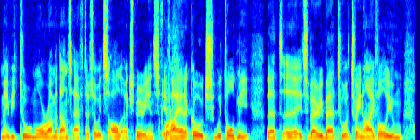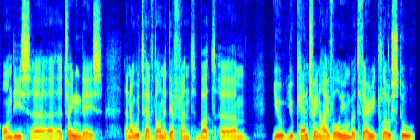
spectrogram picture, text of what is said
maybe two more Ramadans after. So it's all experience. If. I had a coach who told me that uh, it's very bad to uh, train high volume on these uh, training days, then I would have done it different. But um, you you can train high volume, but very close to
